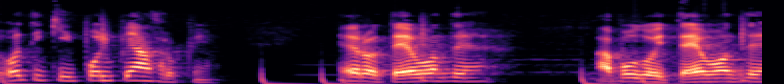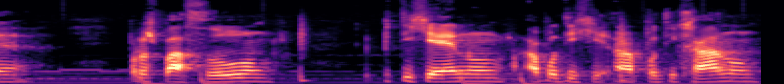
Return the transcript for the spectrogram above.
ό,τι και οι υπόλοιποι άνθρωποι. Ερωτεύονται, απογοητεύονται, προσπαθούν, επιτυχαίνουν, αποτυχάνουν.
